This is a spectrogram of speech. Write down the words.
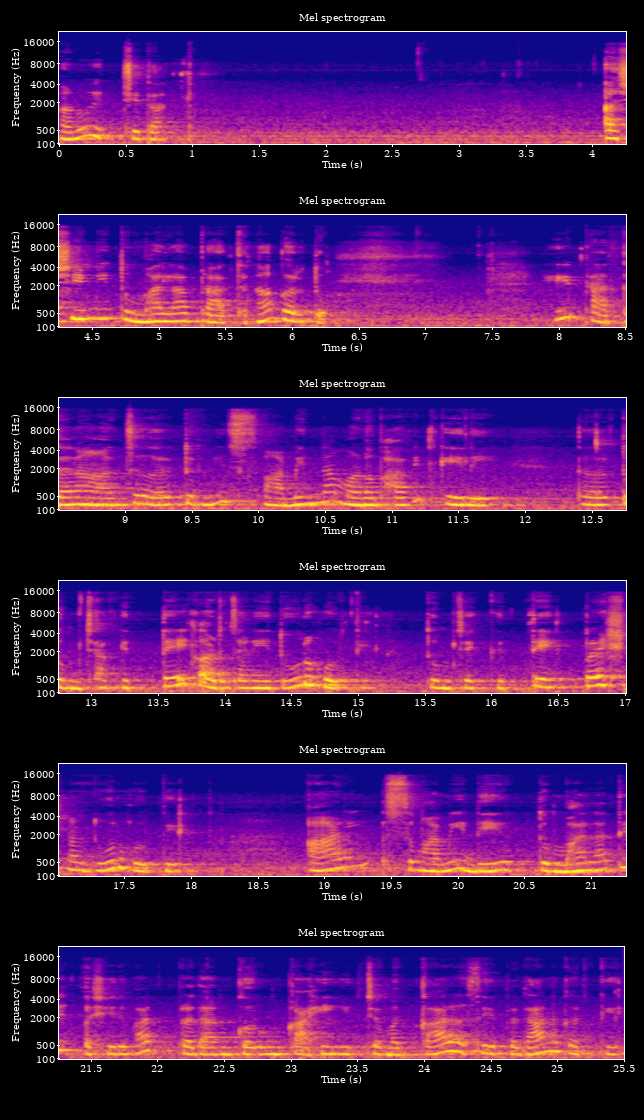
आणू इच्छितात. अशी मी तुम्हाला प्रार्थना करतो. ही प्रार्थना जर तुम्ही स्वामींना मनोभावित केली तर तुमच्या कित्येक अडचणी दूर होतील. तुमचे कित्येक प्रश्न दूर होतील. आणि स्वामी देव तुम्हाला ते आशीर्वाद प्रदान करून काही चमत्कार असे प्रदान करतील.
